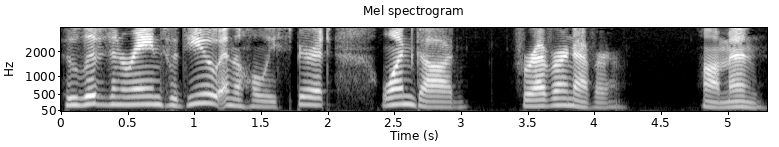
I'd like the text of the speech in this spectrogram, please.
who lives and reigns with you and the Holy Spirit, one God, forever and ever. Amen.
